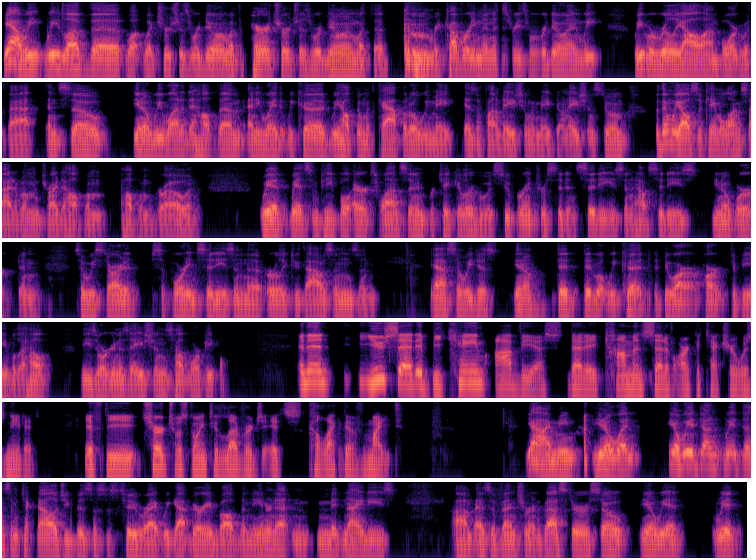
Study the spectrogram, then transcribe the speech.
Yeah, we we love the what what churches were doing, what the parachurches were doing, what the recovery ministries were doing. We we were really all on board with that, and so you know, we wanted to help them any way that we could. We helped them with capital. We made, as a foundation, we made donations to them, but then we also came alongside of them and tried to help them help them grow. And we had we had some people, Eric Swanson in particular, who was super interested in cities and how cities, you know, worked. And so we started supporting cities in the early 2000s. And yeah, so we just, you know, did did what we could to do our part to be able to help these organizations help more people. And then you said it became obvious that a common set of architecture was needed if the church was going to leverage its collective might. Yeah, I mean, you know, when you know we had done we had done some technology businesses too, right? We got very involved in the internet in the mid '90s um, as a venture investor. So you know, we had we had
